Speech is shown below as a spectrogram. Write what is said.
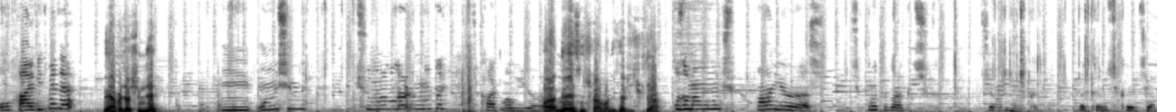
O hayır bitmedi. Ne yapacağız şimdi? Hmm, onu şimdi şunlarını da çıkartmalıyız. Ha, neresini çıkarmalıyız? Hepsi çıktı ya. O zaman bunu ç- hayır. Çıkmadı bak çıkacağım bak. Bakın çıkaracağım.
